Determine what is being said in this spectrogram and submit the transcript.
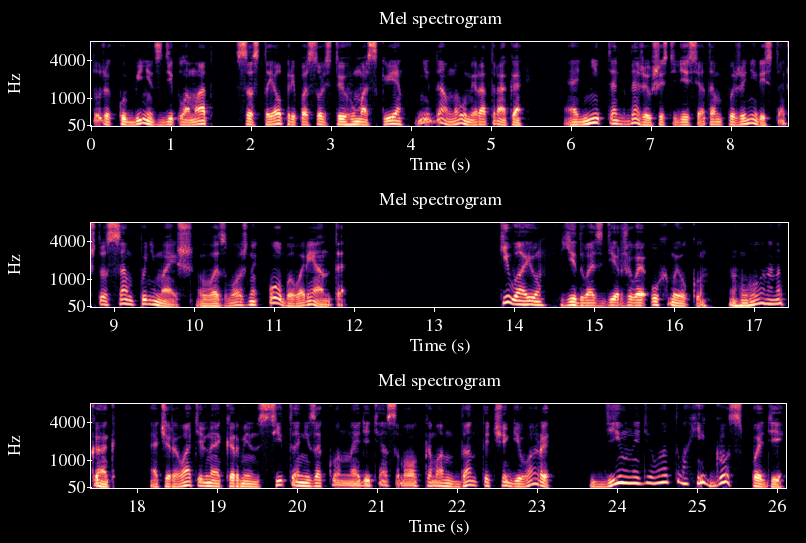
тоже кубинец-дипломат, состоял при посольстве в Москве, недавно умер от рака. Одни тогда же в 60-м поженились, так что, сам понимаешь, возможны оба варианта. Киваю, едва сдерживая ухмылку. Вон оно как. Очаровательная Карменсита, незаконное дитя самого команданта Че Гевары. Дивные дела твои, господи!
